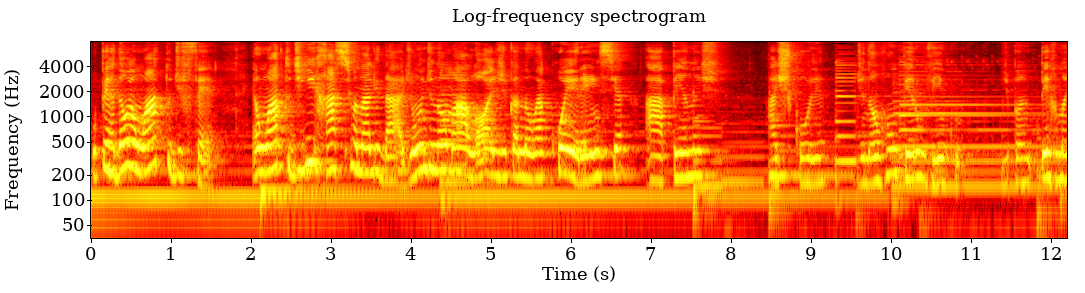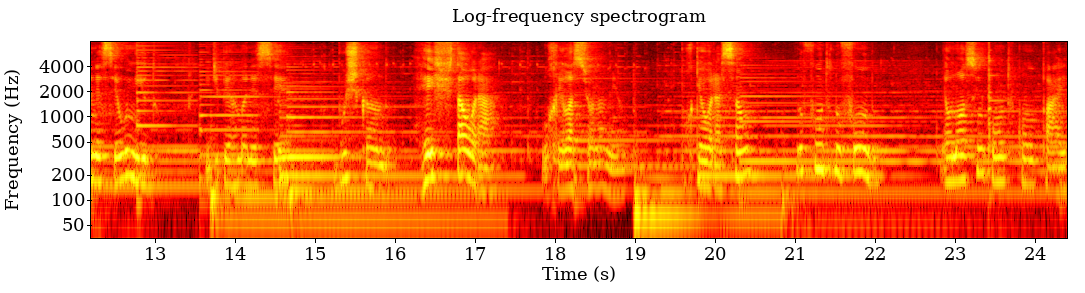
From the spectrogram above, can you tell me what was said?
O perdão é um ato de fé, é um ato de irracionalidade, onde não há lógica, não há coerência, há apenas a escolha de não romper o vínculo, de permanecer unido e de permanecer buscando restaurar o relacionamento. Porque a oração, no fundo, no fundo, é o nosso encontro com o Pai.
